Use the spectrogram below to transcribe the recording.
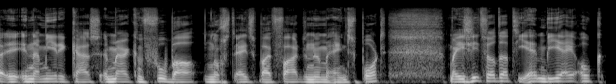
in Amerika is American football nog steeds by far de nummer één sport. Maar je ziet wel dat die NBA ook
